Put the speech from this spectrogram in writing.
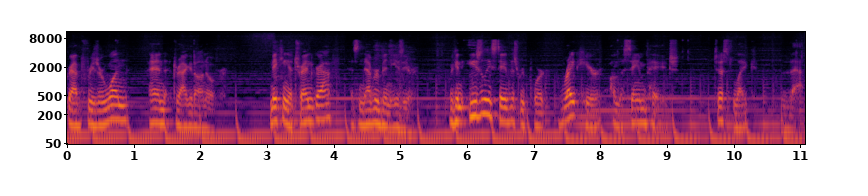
grab Freezer 1, and drag it on over. Making a trend graph has never been easier. We can easily save this report right here on the same page, just like that.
